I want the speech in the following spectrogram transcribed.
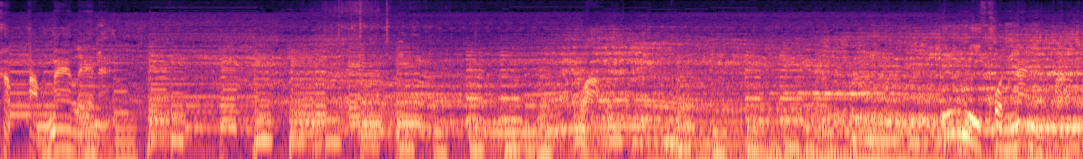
ขับต่ำมากเลยนะ ว้าว มีคนนั่งหรือเปล่า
